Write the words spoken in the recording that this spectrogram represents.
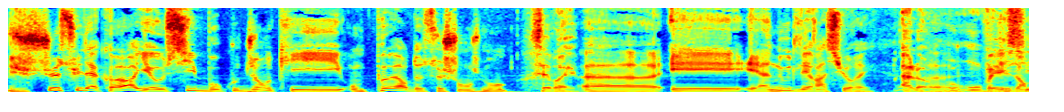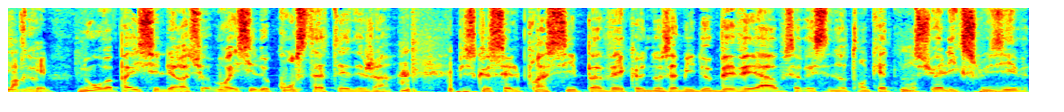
Je suis d'accord. Il y a aussi beaucoup de gens qui ont peur de ce changement. C'est vrai. Euh, et, et, à nous de les rassurer. Alors, euh, on va les embarquer. nous, on va pas essayer de les rassurer. On va essayer de constater déjà, puisque c'est le principe avec nos amis de BVA. Vous savez, c'est notre enquête mensuelle exclusive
